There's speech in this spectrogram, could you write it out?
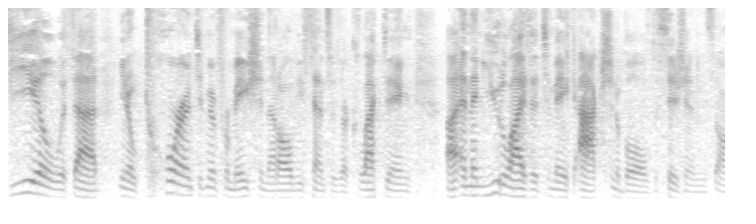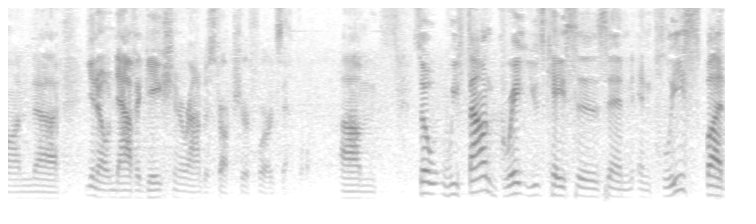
deal with that you know, torrent of information that all these sensors are collecting uh, and then utilize it to make actionable decisions on uh, you know, navigation around a structure, for example. Um, so we found great use cases in, in police, but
